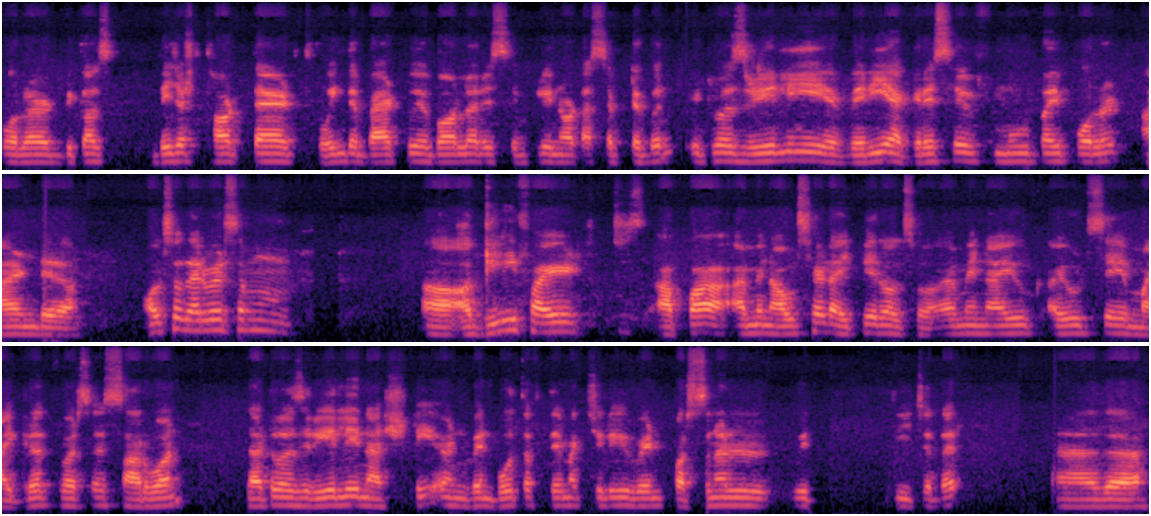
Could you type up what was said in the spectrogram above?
Pollard because they just thought that throwing the bat to a bowler is simply not acceptable. It was really a very aggressive move by Pollard, and uh, also there were some uh, ugly fights. Apa, I mean, outside IPL also. I mean, I I would say McGrath versus Sarwan. That was really nasty, and when both of them actually went personal with each other, uh, the,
